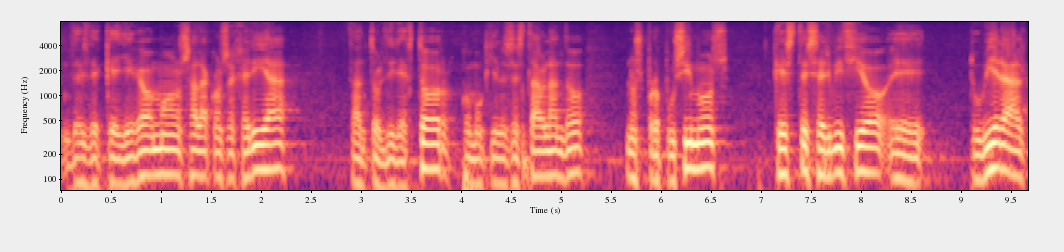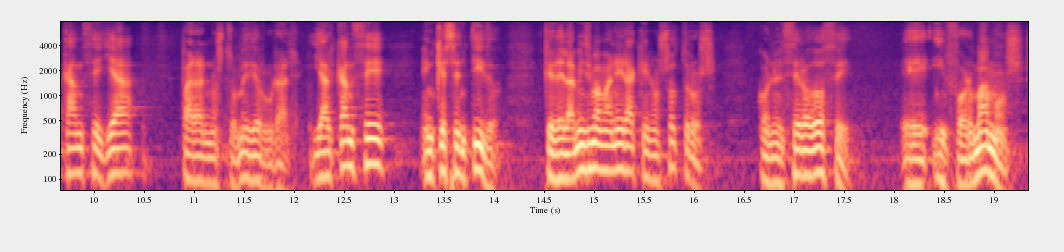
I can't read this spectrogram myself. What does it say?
Desde que llegamos a la consejería, tanto el director como quien les está hablando, nos propusimos que este servicio eh, tuviera alcance ya para nuestro medio rural. ¿Y alcance en qué sentido? Que de la misma manera que nosotros con el 012 eh, informamos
